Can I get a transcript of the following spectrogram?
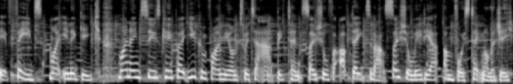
It feeds my inner geek. My name's Suze Cooper. You can find me on Twitter at Big Tent Social for updates about social media and voice technology.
